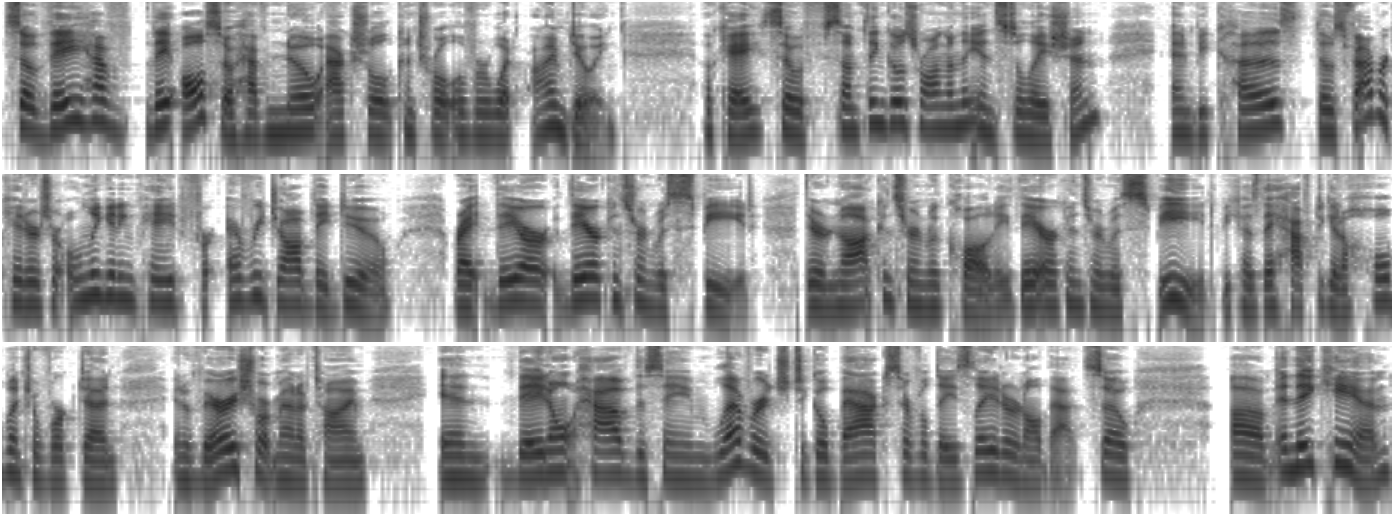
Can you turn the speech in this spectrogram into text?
So they have they also have no actual control over what I'm doing. Okay? So if something goes wrong on the installation and because those fabricators are only getting paid for every job they do, right? They are they are concerned with speed. They're not concerned with quality. They are concerned with speed because they have to get a whole bunch of work done in a very short amount of time and they don't have the same leverage to go back several days later and all that. So um, and they can,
